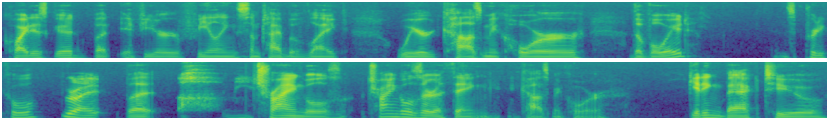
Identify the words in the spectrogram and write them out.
quite as good, but if you're feeling some type of like weird cosmic horror, The Void, it's pretty cool. Right. But triangles, triangles are a thing in cosmic horror. Getting back to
